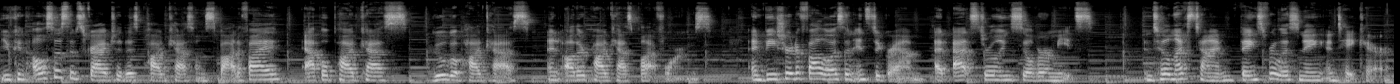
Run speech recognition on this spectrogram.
You can also subscribe to this podcast on Spotify, Apple Podcasts, Google Podcasts, and other podcast platforms. And be sure to follow us on Instagram at, at Sterling Silver Meats. Until next time, thanks for listening and take care.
